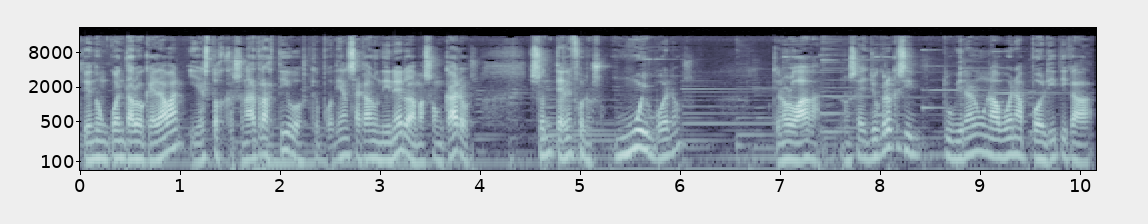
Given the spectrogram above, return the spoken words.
teniendo en cuenta lo que daban, y estos que son atractivos, que podían sacar un dinero, además son caros, y son teléfonos muy buenos, que no lo hagan. No sé, yo creo que si tuvieran una buena política,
